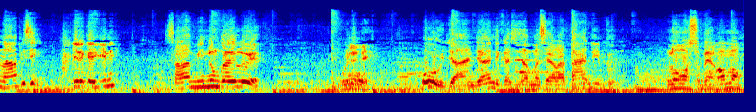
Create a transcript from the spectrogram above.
kenapa sih? Jadi kayak gini? Salah minum kali lu ya? Udah deh. Uh, jangan-jangan dikasih sama Sela tadi tuh. Lu nggak usah banyak ngomong.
